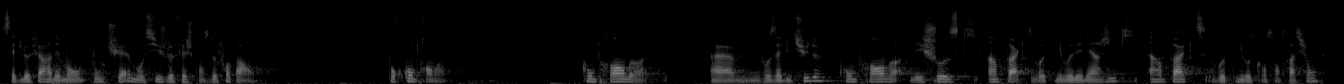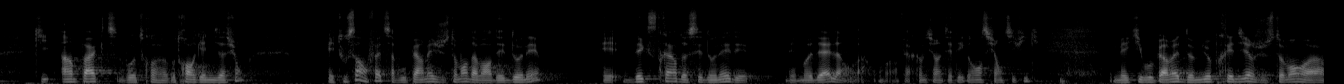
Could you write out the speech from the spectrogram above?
c'est de le faire à des moments ponctuels. Moi aussi, je le fais, je pense, deux fois par an. Pour comprendre. Comprendre euh, vos habitudes, comprendre les choses qui impactent votre niveau d'énergie, qui impactent votre niveau de concentration, qui impactent votre, votre organisation. Et tout ça, en fait, ça vous permet justement d'avoir des données et d'extraire de ces données des, des modèles, on va, on va, faire comme si on était des grands scientifiques, mais qui vous permettent de mieux prédire justement euh,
